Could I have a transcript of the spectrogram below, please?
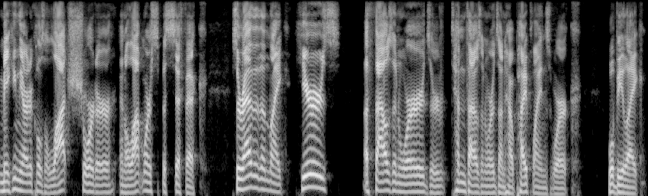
making the articles a lot shorter and a lot more specific so rather than like here's a thousand words or 10,000 words on how pipelines work we'll be like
